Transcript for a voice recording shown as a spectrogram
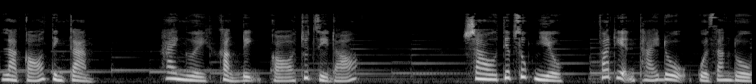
là có tình cảm. Hai người khẳng định có chút gì đó. Sau tiếp xúc nhiều, phát hiện thái độ của giang đồ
